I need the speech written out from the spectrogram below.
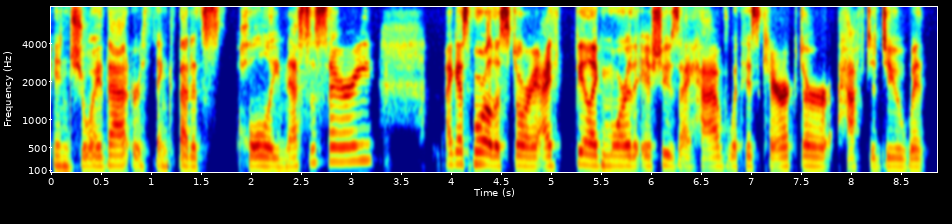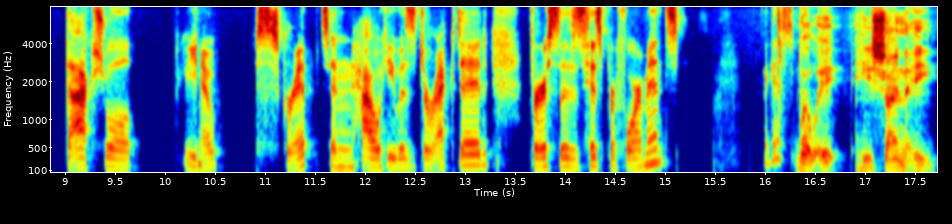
enjoy that or think that it's wholly necessary. I guess moral of the story i feel like more of the issues i have with his character have to do with the actual you know script and how he was directed versus his performance i guess Well, it, he's shown that he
